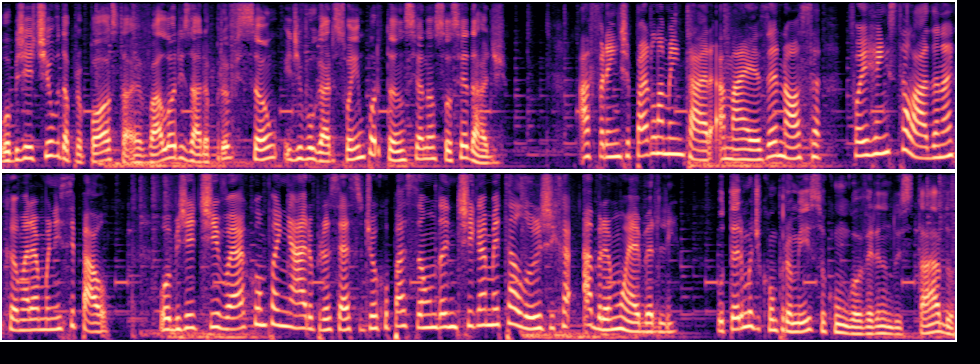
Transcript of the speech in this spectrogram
O objetivo da proposta é valorizar a profissão e divulgar sua importância na sociedade. A frente parlamentar A Maes é Nossa foi reinstalada na Câmara Municipal. O objetivo é acompanhar o processo de ocupação da antiga metalúrgica Abramo Eberly. O termo de compromisso com o governo do estado,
